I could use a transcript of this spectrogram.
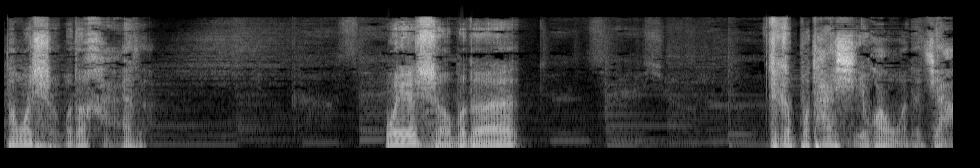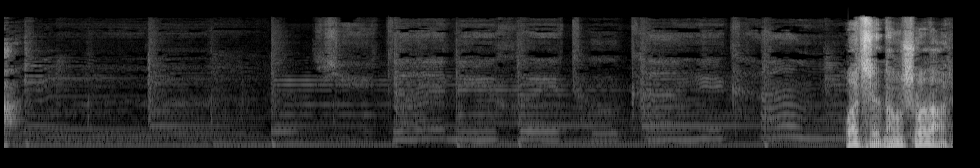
但我舍不得孩子，我也舍不得这个不太喜欢我的家。我只能说到这。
